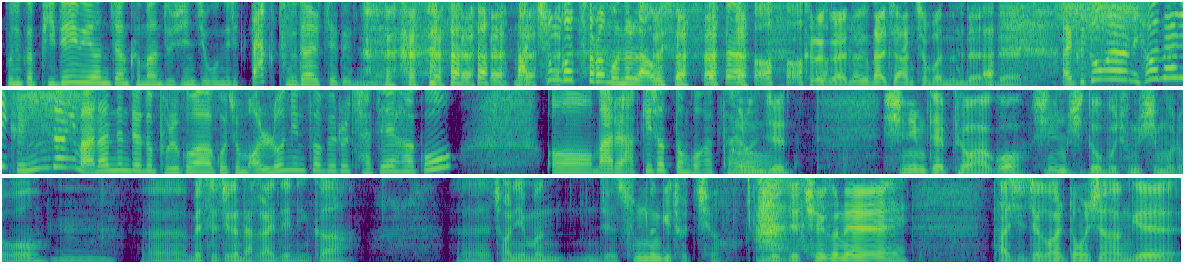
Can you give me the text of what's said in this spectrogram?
보니까 비대위원장 그만두신 지 오늘이 딱 두 달째 됐네요. 맞춘 것처럼 오늘 나오셨어요. 그런가요? 난 날짜 안 쳐봤는데. 네. 아니, 그동안 현안이 굉장히 많았는데도 불구하고 좀 언론 인터뷰를 자제하고 어, 말을 아끼셨던 것 같아요. 그런 이제 신임 대표하고 신임 지도부 중심으로 음. 어, 메시지가 나가야 되니까 에, 전임은 이제 숨는 게 좋죠. 근데 이제 최근에 네. 다시 제가 활동을 시작한 게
